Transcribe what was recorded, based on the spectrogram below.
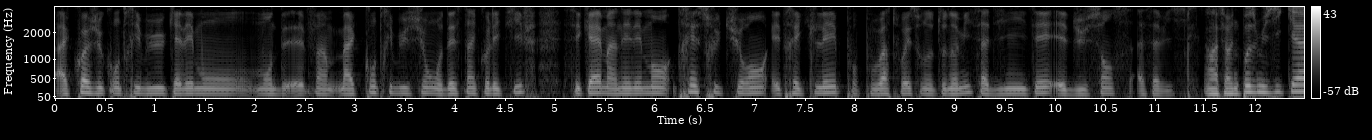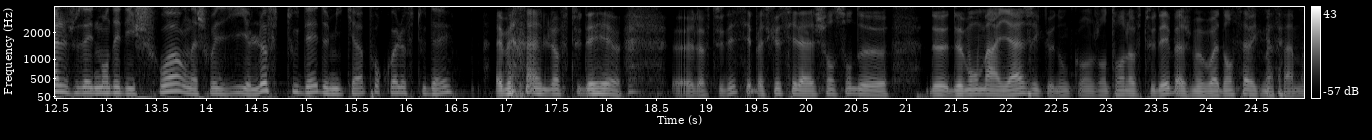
à quoi je contribue, quel est mon mon, enfin, ma contribution au destin collectif, c'est quand même un élément très structurant et très clé pour pouvoir trouver son autonomie, sa dignité et du sens à sa vie. On va faire une pause musicale. Je vous avais demandé des choix. On a choisi Love Today de Mika. Pourquoi Love Today? Eh ben, Love Today, euh, euh, Love Today, c'est parce que c'est la chanson de, de, mon mariage et que donc quand j'entends Love Today, bah, je me vois danser avec ma femme.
